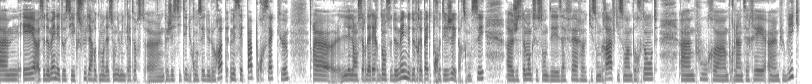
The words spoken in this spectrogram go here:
et ce domaine est aussi exclu de la recommandation 2014 que j'ai citée du Conseil de l'Europe. Mais c'est pas pour ça que les lanceurs d'alerte dans ce domaine ne devraient pas être protégés, parce qu'on sait justement que ce sont des affaires qui sont graves, qui sont importantes, pour, euh, pour l'intérêt euh, public.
